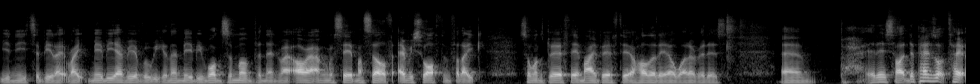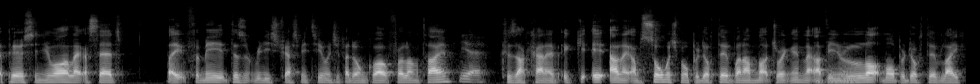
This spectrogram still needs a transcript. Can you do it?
you need to be like, right, maybe every other week and then maybe once a month and then, right, all right, I'm going to save myself every so often for like someone's birthday, my birthday, a holiday or whatever it is. Um, it is hard. Depends what type of person you are. Like I said, like for me, it doesn't really stress me too much if I don't go out for a long time Yeah. because I kind of it, it, I'm like I'm so much more productive when I'm not drinking. Like I've been a lot more productive. Like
